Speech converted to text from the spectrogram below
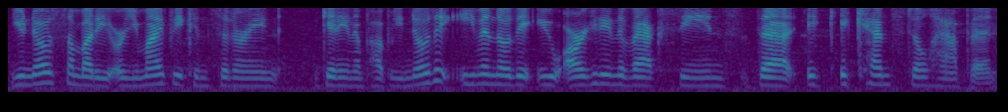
you know somebody or you might be considering getting a puppy, know that even though that you are getting the vaccines that it, it can still happen.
